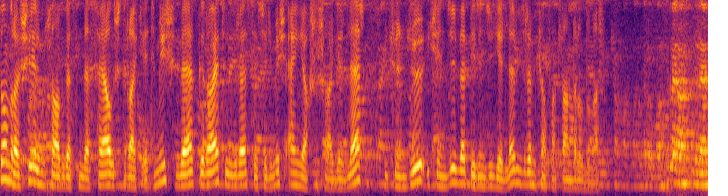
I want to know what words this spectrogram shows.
Sonra şeir müsabiqəsində fəal iştirak etmiş və qiraət üzrə seçilmiş ən yaxşı şagirdlər 3-cü, 2-ci və 1-ci yerlər üzrə mükafatlandırıldılar. Mükafatlandırılması mərasiminə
